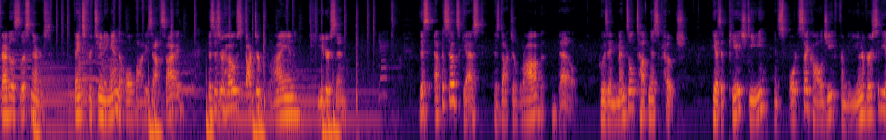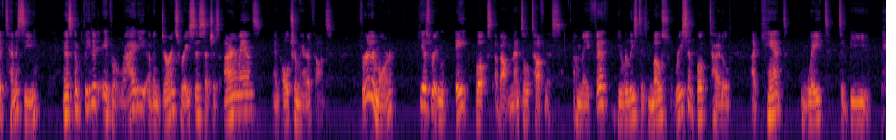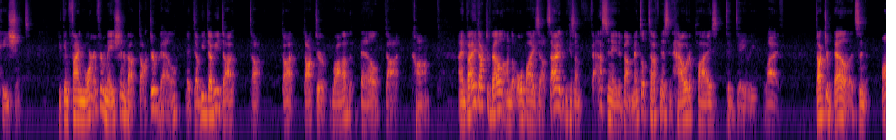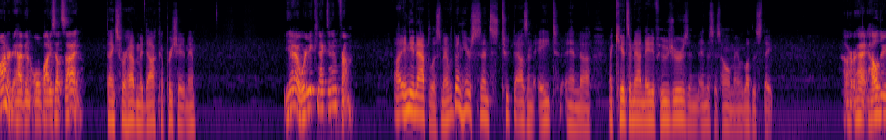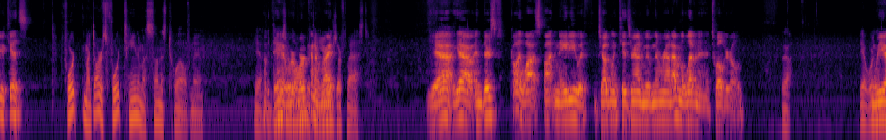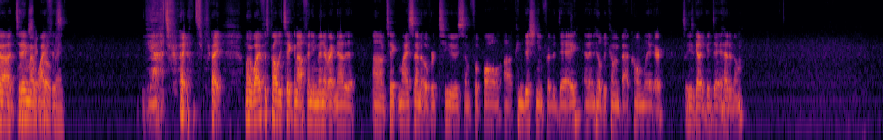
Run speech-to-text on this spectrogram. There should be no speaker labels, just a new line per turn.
Fabulous listeners. Thanks for tuning in to All Bodies Outside. This is your host, Dr. Brian Peterson. This episode's guest is Dr. Rob Bell, who is a mental toughness coach. He has a PhD in sports psychology from the University of Tennessee and has completed a variety of endurance races such as Ironmans and ultramarathons. Furthermore, he has written eight books about mental toughness. On May 5th, he released his most recent book titled I Can't Wait to Be Patient. You can find more information about Dr. Bell at www.drrobbell.com. I invited Dr. Bell on the All Bodies Outside because I'm fascinated about mental toughness and how it applies to daily life. Dr. Bell, it's an honor to have you on All Bodies Outside.
Thanks for having me, Doc. Appreciate it, man.
Yeah, where are you connecting in from?
Uh, Indianapolis, man. We've been here since 2008, and uh, my kids are now native Hoosiers, and, and this is home, man. We love this state.
All right. How old are your kids?
Four, my daughter's 14 and my son is 12, man. Yeah, the
Okay,
days are
we're-
long,
we're
but the years
right.
are fast.
Yeah, yeah. And there's probably a lot of spontaneity with juggling kids around and moving them around. I have an 11 and a 12 year old.
Yeah. We're
We,
we're
uh,
we're
today
in the
my wife
boat,
is-
man.
Yeah, that's right. That's right. My wife is probably taking off any minute right now to um, take my son over to some football uh, conditioning for the day, and then he'll be coming back home later. So he's got a good day ahead of him.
